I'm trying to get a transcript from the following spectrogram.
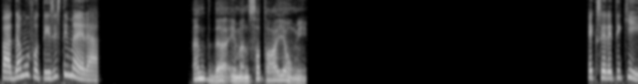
Πάντα μου φωτίζεις τη μέρα. أنت دائما سطع يومي. Εξαιρετική!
